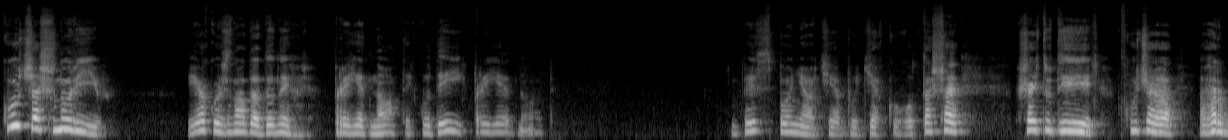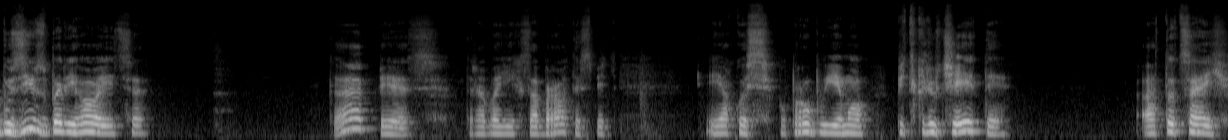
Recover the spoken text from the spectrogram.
Куча шнурів. Якось треба до них приєднати. Куди їх приєднувати? Без поняття будь-якого. Та ще, ще й тут і куча гарбузів зберігається. Капець. Треба їх забрати з-під. Якось попробуємо підключити. А то цей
